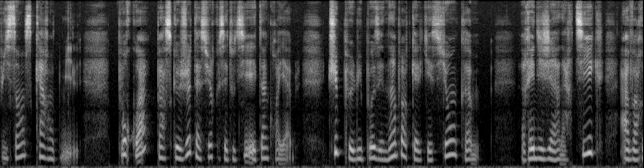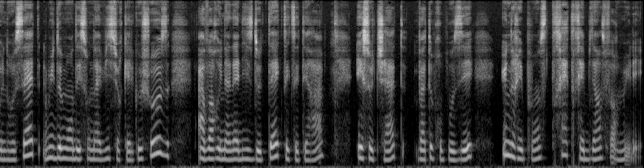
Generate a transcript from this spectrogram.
puissance 40 000. Pourquoi? Parce que je t'assure que cet outil est incroyable. Tu peux lui poser n'importe quelle question comme rédiger un article, avoir une recette, lui demander son avis sur quelque chose, avoir une analyse de texte, etc. Et ce chat va te proposer une réponse très très bien formulée.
